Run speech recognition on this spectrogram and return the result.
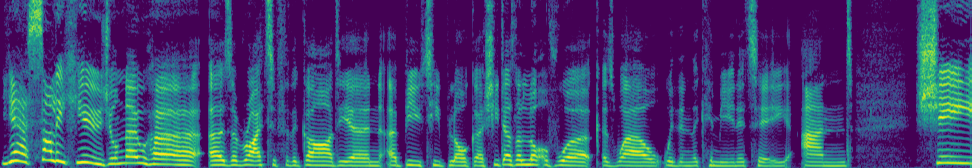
Yeah, Sali Hughes, you'll know her as a writer for The Guardian, a beauty blogger. She does a lot of work as well within the community. And she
